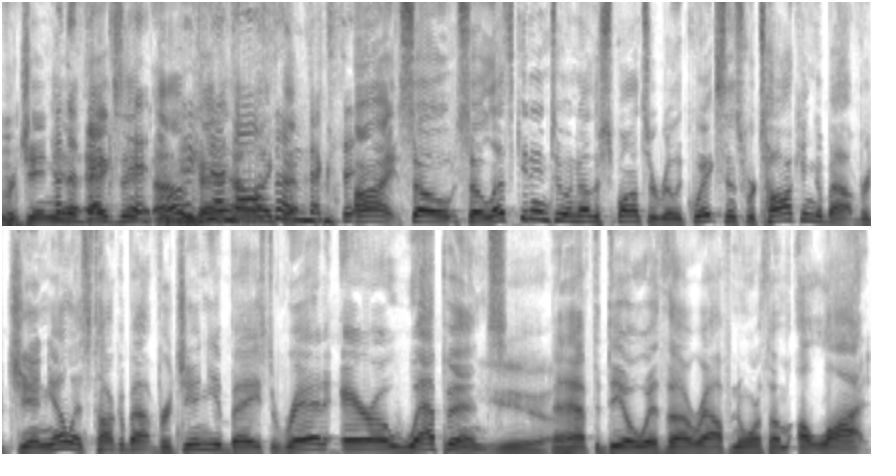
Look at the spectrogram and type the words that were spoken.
Virginia the exit. Vexit. Okay, That's I like awesome, that. Vexit. All right, so so let's get into another sponsor really quick. Since we're talking about Virginia, let's talk about Virginia-based Red Arrow Weapons. Yeah. and have to deal with uh, Ralph Northam a lot,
